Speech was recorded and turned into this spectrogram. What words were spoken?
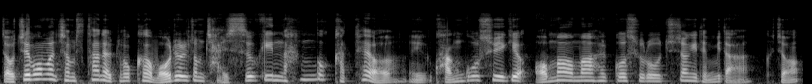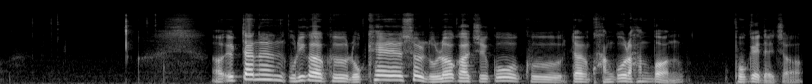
자, 어찌 보면 참 스타 네트워크가 머리를 좀 잘 쓰긴 한 것 같아요. 광고 수익이 어마어마할 것으로 추정이 됩니다. 그죠? 어, 일단은 우리가 그 로켓을 눌러가지고 그 일단 광고를 한번 보게 되죠.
